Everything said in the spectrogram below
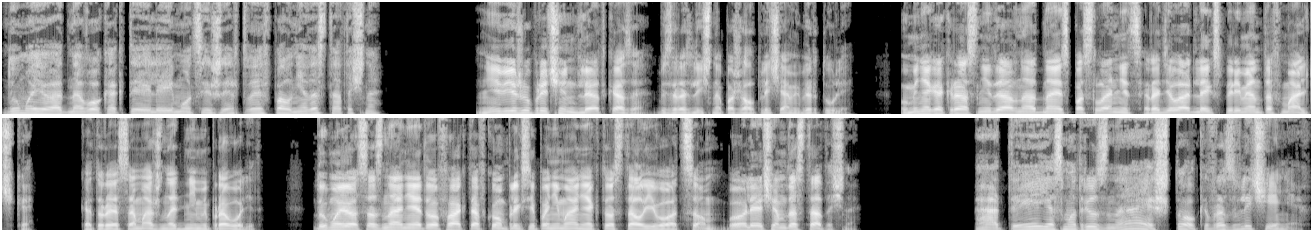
Думаю, одного коктейля эмоций жертвы вполне достаточно. Не вижу причин для отказа, безразлично пожал плечами Бертули. У меня как раз недавно одна из посланниц родила для экспериментов мальчика, которая сама же над ними проводит. Думаю, осознание этого факта в комплексе понимания, кто стал его отцом, более чем достаточно. «А ты, я смотрю, знаешь толк в развлечениях»,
